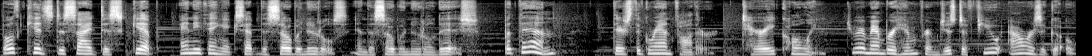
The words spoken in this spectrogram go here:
Both kids decide to skip anything except the soba noodles in the soba noodle dish. But then there's the grandfather, Terry Koelling. Do you remember him from just a few hours ago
